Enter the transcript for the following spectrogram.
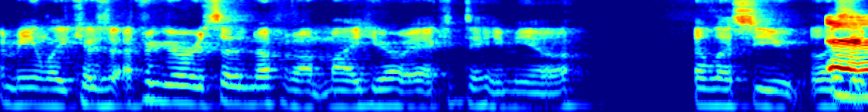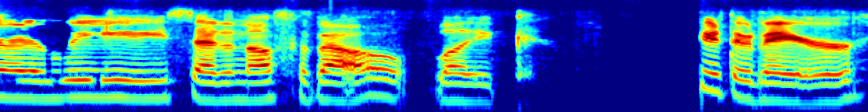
I mean, like, because I figure I already said enough about My Hero Academia. Unless you, unless you And we said enough about like or dare.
